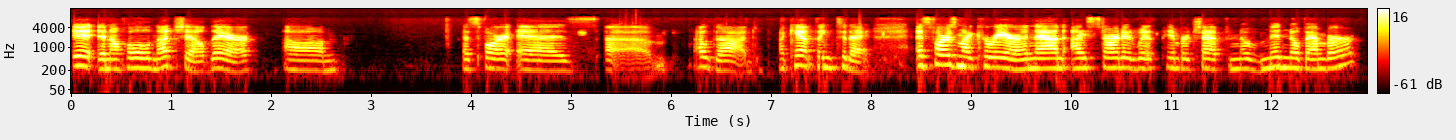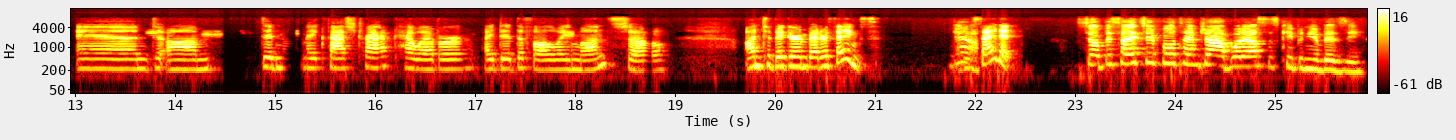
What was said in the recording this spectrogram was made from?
it in a whole nutshell there. Um, as far as, um, oh God, I can't think today. As far as my career, and then I started with Pampered Chef no, mid-November and um, didn't make fast track. However, I did the following month. So on to bigger and better things. I'm Yeah. excited. So besides your full-time job, what else is keeping you busy?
